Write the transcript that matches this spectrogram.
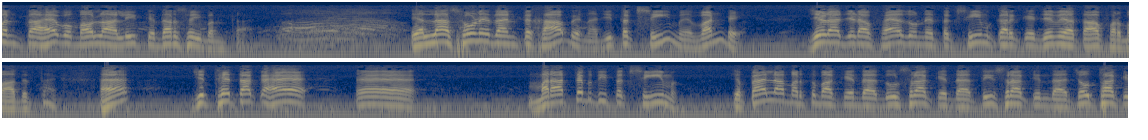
بنتا ہے، وہ مولا علی کے در سے ہی بنتا ہے۔ یہ اللہ سونے دا انتخاب ہے نا جی تقسیم ہے ونڈ ہے جیڑا جیڑا فیض انہیں تقسیم کر کے جی عطا فرما دیتا ہے۔ جتھے تک ہے مراتب دی تقسیم کہ پہلا مرتبہ کہ دوسرا کہ تیسرا کہ چوتھا کہ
